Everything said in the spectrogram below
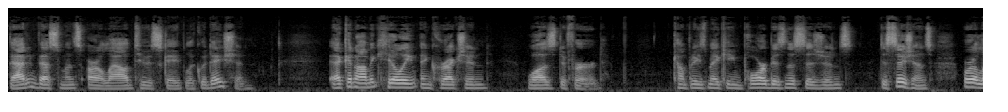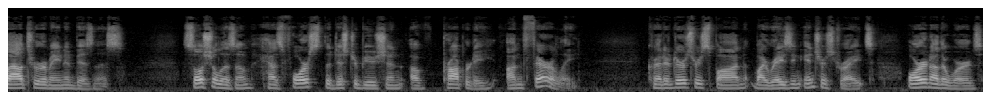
Bad investments are allowed to escape liquidation. Economic healing and correction was deferred. Companies making poor business decisions decisions were allowed to remain in business. Socialism has forced the distribution of property unfairly. Creditors respond by raising interest rates, or in other words,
